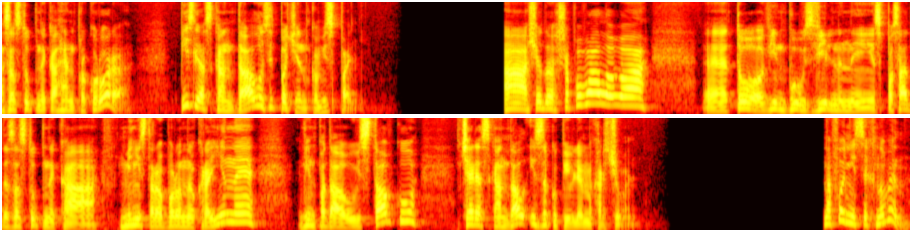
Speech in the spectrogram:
заступника генпрокурора після скандалу з відпочинком в Іспанії. А щодо Шаповалова, е, то він був звільнений з посади заступника міністра оборони України. Він подав у відставку через скандал із закупівлями харчувань. На фоні цих новин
